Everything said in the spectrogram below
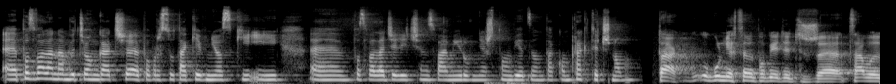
e, pozwala nam wyciągać e, po prostu takie wnioski i e, pozwala dzielić się z Wami również tą wiedzą taką praktyczną. Tak, ogólnie chcemy powiedzieć, że cały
